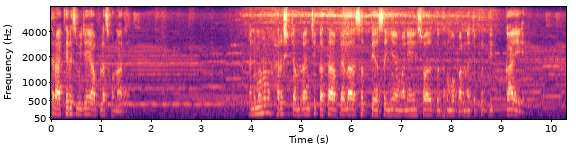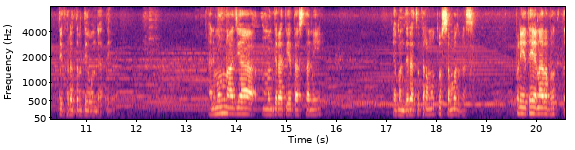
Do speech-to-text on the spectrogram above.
तर अखेरीस विजय आपलाच होणार आहे. आणि म्हणून हर्षचंद्रांची कथा आपल्याला सत्य संयम आणि निस्वार्थ धर्म पालनाचे प्रतीक काय आहे ते खरं तर देऊन जाते. आणि म्हणून आज या मंदिरात येत असताना या मंदिराचं तर मग तो समजलाच. पण येथे येणारा भक्त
